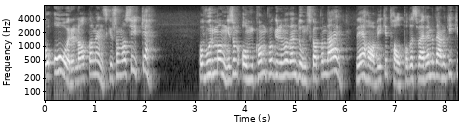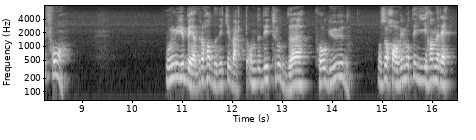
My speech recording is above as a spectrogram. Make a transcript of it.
og årelate mennesker som var syke. Og hvor mange som omkom pga. den dumskapen der, det har vi ikke tall på, dessverre, men det er nok ikke få. Hvor mye bedre hadde det ikke vært om det de trodde på Gud og så har vi måttet gi han rett.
